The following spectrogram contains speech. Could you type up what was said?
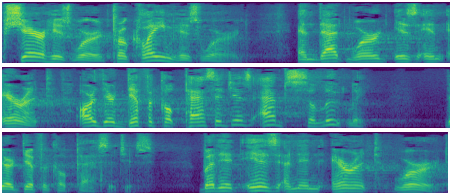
share his word, proclaim his word. And that word is inerrant. Are there difficult passages? Absolutely. There are difficult passages. But it is an inerrant word.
